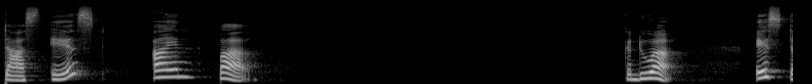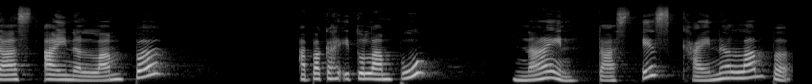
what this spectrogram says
Das ist ein Kedua, ist das eine Lampe? Apakah itu lampu? Nein, das ist keine Lampe.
